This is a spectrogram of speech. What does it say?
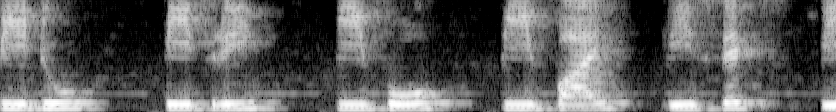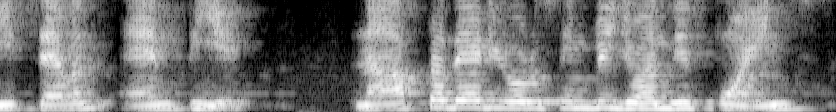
P2, P3, P4, P5, P6, P7, and P8. Now after that, you have to simply join these points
